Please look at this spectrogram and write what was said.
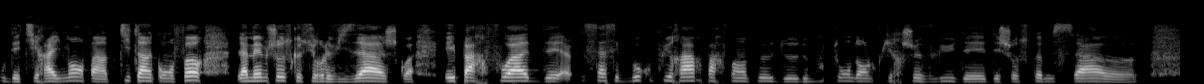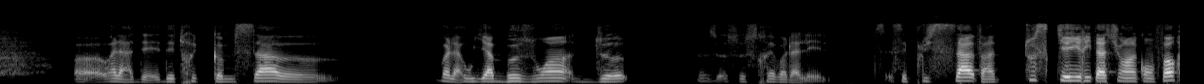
ou des tiraillements, enfin un petit inconfort, la même chose que sur le visage, quoi. Et parfois, des, euh, ça c'est beaucoup plus rare, parfois un peu de, boutons dans le cuir chevelu, des, choses comme ça, euh, euh, voilà, des, trucs comme ça, voilà, où il y a besoin de, ce, serait, voilà, c'est plus ça, enfin tout ce qui est irritation, inconfort,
